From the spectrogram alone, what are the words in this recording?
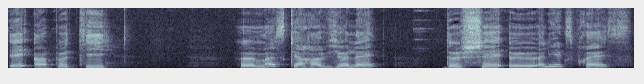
Et un petit euh, mascara violet de chez euh, AliExpress.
